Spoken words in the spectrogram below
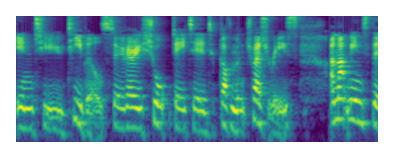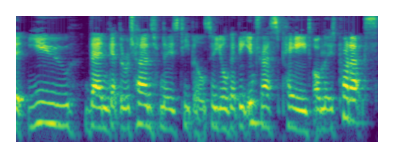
into T bills, so very short dated government treasuries. And that means that you then get the returns from those T bills. So you'll get the interest paid on those products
